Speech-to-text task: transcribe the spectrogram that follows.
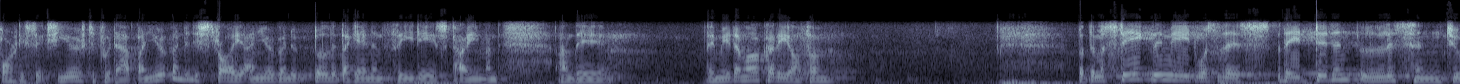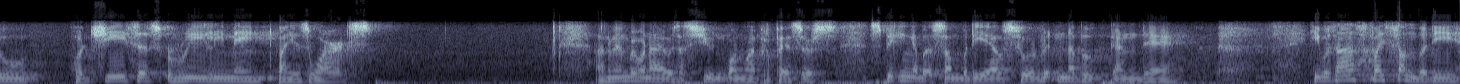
46 years to put up, and you're going to destroy it and you're going to build it again in three days' time. And, and they, they made a mockery of him. But the mistake they made was this they didn't listen to what Jesus really meant by his words. I remember when I was a student, one of my professors speaking about somebody else who had written a book, and uh, he was asked by somebody,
